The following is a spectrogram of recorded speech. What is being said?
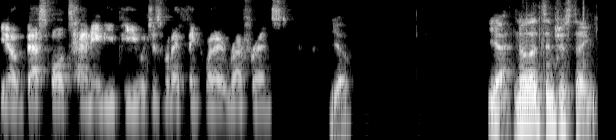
you know best ball 10 ADP, which is what I think what I referenced. Yep. Yeah, no, that's interesting.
